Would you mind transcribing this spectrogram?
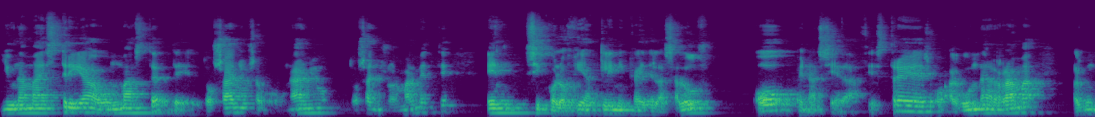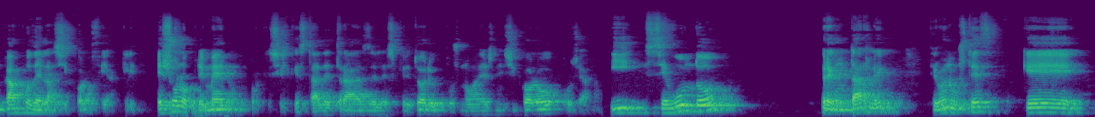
y una maestría o un máster de dos años o un año, dos años normalmente, en psicología clínica y de la salud o en ansiedad y estrés o alguna rama, algún campo de la psicología clínica. Eso lo primero, porque si el que está detrás del escritorio pues no es ni psicólogo, pues ya no. Y segundo, preguntarle, bueno, usted ¿Qué,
